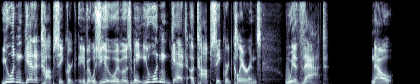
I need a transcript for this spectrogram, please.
you wouldn't get a top secret if it was you, if it was me, you wouldn't get a top secret clearance with that. Now,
